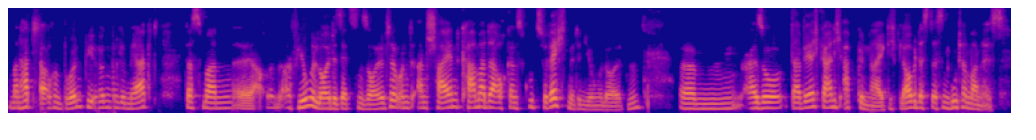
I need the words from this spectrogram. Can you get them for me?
man hat ja auch in Brøndby irgendwann gemerkt, dass man äh, auf junge Leute setzen sollte. Und anscheinend kam er da auch ganz gut zurecht mit den jungen Leuten. Ähm, also da wäre ich gar nicht abgeneigt. Ich glaube, dass das ein guter Mann ist.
